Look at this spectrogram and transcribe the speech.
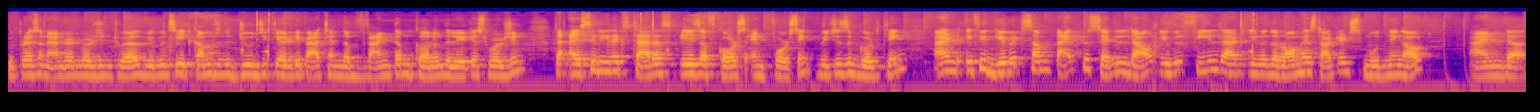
you press on Android version 12, you will see it comes with the June security patch and the Phantom kernel, the latest version. The SE Linux status is of course enforcing, which is a good thing. And if you give it some time to settle down, you will feel that you know the ROM has started smoothing out and uh,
